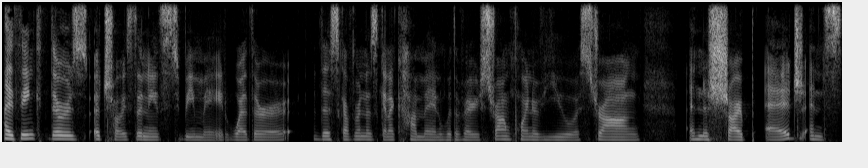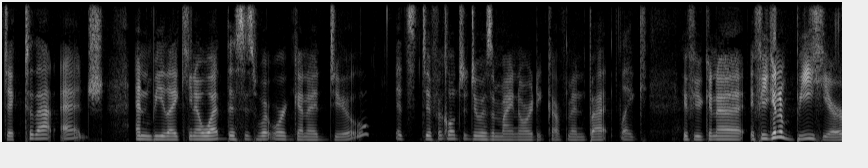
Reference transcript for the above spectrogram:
I think there's a choice that needs to be made whether this government is going to come in with a very strong point of view, a strong and a sharp edge and stick to that edge and be like, you know what, this is what we're going to do. It's difficult to do as a minority government, but like if you're going to if you're going to be here,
